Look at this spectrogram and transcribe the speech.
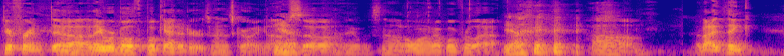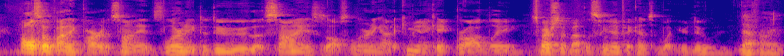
different. Uh, they were both book editors when I was growing up, Yeah. so it was not a lot of overlap. Yeah. Um, but I think also, I think part of science, learning to do the science, is also learning how to communicate broadly, especially about the significance of what you're doing. Definitely.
